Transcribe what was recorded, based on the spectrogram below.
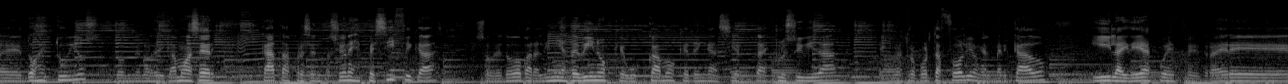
eh, dos estudios donde nos dedicamos a hacer catas, presentaciones específicas, sobre todo para líneas de vinos que buscamos que tengan cierta exclusividad en nuestro portafolio, en el mercado y la idea es pues eh, traer eh,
